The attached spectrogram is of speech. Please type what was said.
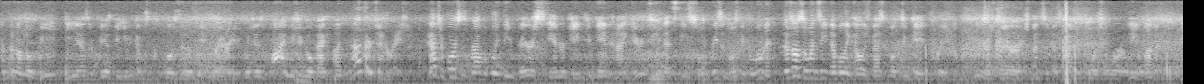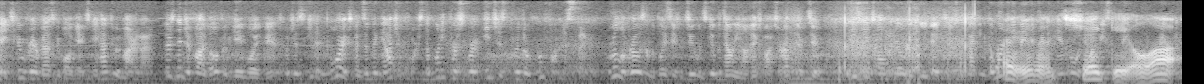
Nothing on the Wii, DS, or PSP even comes close to this being which is why we should go back another generation. Gotcha Force, is probably the rarest standard GameCube game, and I guarantee that's the sole reason most people want it. There's also NCAA College Basketball 2K free. Years very expensive as Gotcha Force or Elite 11. Hey, two rare basketball games. You have to admire that. There's Ninja 5 Open Game Boy Advance, which is even more expensive than Gotcha Force. The money per square inch is through the roof on this thing. Rule of Rose on the PlayStation 2 and Italian on Xbox are up there too. These games all go to eBay just packing go on Hey, eBay and it's handle shaky a lot.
